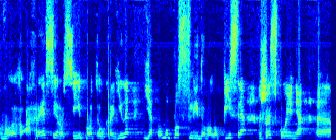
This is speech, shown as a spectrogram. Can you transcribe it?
в агресії Росії проти України, якому послідувало після вже скоєння е,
